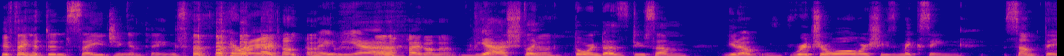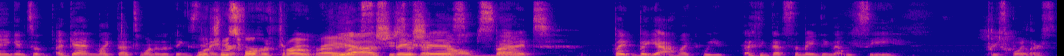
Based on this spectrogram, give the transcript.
If they had done saging and things, Right. I don't know. Maybe, yeah, I don't know. yeah. She, like Yeah. Thorn does do some, you know, ritual where she's mixing something, and so again, like that's one of the things. Which was her for her throat, right? Yeah, she said that suspicious, helps, yeah. But, but, but yeah, like we, I think that's the main thing that we see. Pre spoilers.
